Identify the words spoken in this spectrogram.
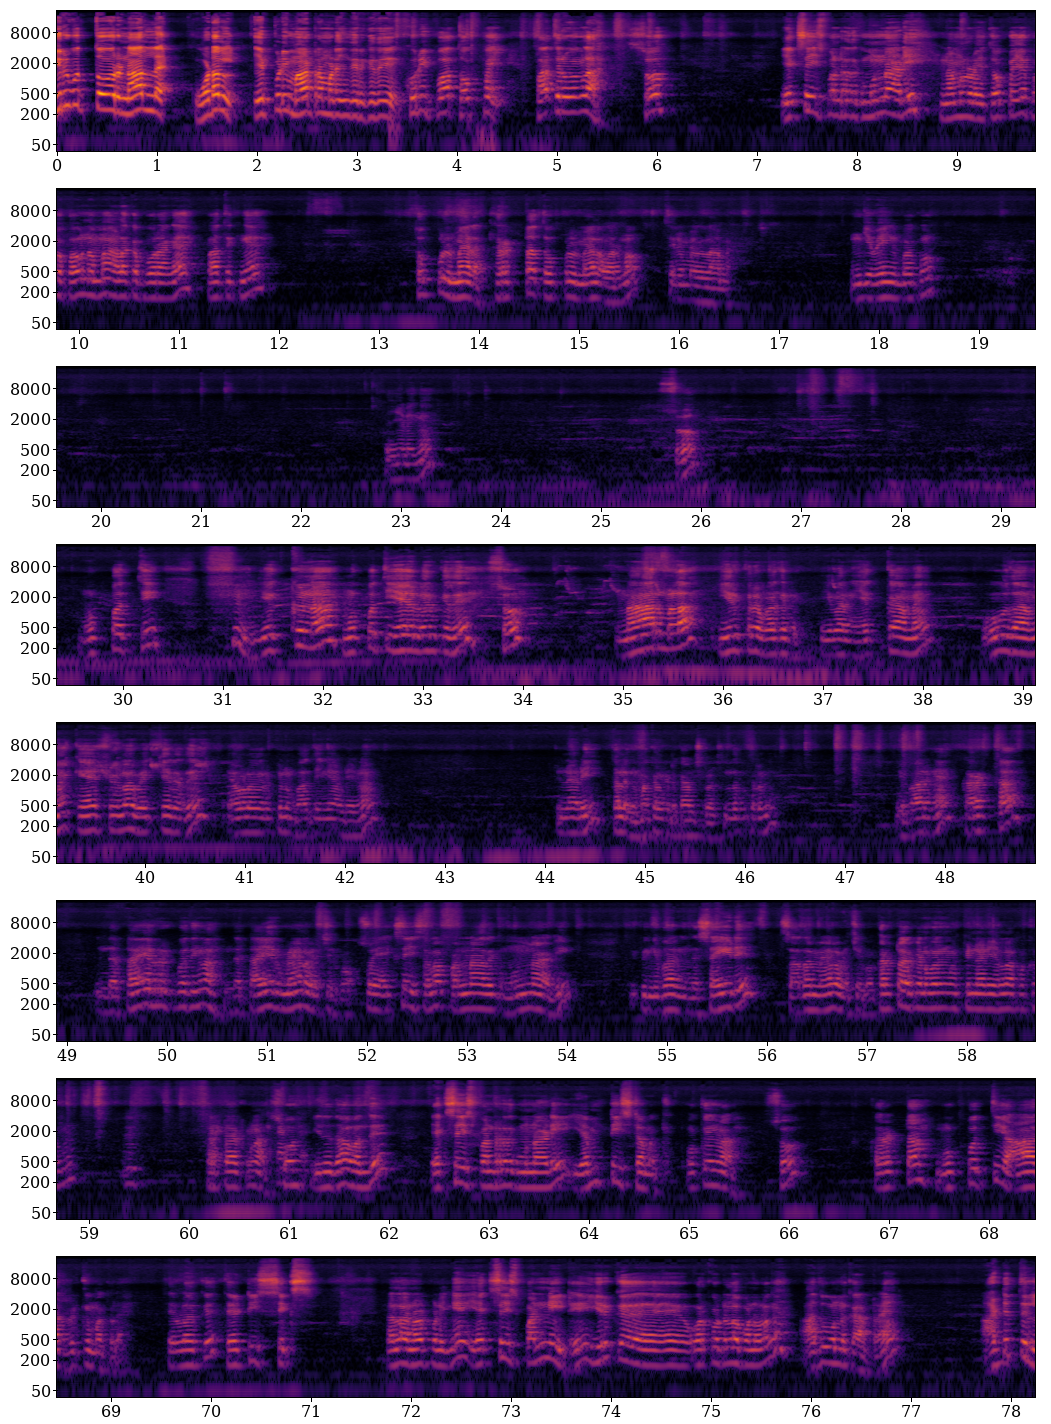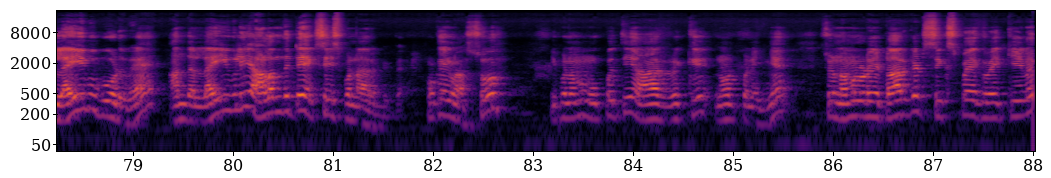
இருபத்தோரு நாளில் உடல் எப்படி மாற்றம் அடைந்திருக்குது குறிப்பாக தொப்பை. பார்த்துருவாங்களா ஸோ எக்ஸசைஸ் பண்ணுறதுக்கு முன்னாடி நம்மளுடைய தொப்பையை இப்போ பவுனம்மா அளக்க போகிறாங்க பார்த்துக்குங்க. தொப்புள் மேலே கரெக்டாக தொப்புள் மேலே வரணும். திரும்ப இல்லாமல் இங்கே வைங்க பார்ப்போம். கையெடுங்க ஸோ முப்பத்தி ஹம், எக்குனா முப்பத்தி ஏழு இருக்குது. ஸோ நார்மலாக இருக்கிற வகுது இவருங்க எக்காமல் ஊதாமல் கேஷுவலாக வைக்கிறது எவ்வளோ இருக்குன்னு பார்த்தீங்க அப்படின்னா பின்னாடி தள்ளுங்க மக்கள்கிட்ட காமிச்சுக்கலாம் இந்த பக்கம் தள்ளுங்க. இங்கே பாருங்கள் கரெக்டாக இந்த டயர் இருக்குது பார்த்தீங்களா? இந்த டயர் மேலே வச்சுருக்கோம். ஸோ எக்ஸசைஸ் எல்லாம் பண்ணாததுக்கு முன்னாடி இப்போ இங்கே பாருங்கள் இந்த சைடு சதம் மேலே வச்சுருக்கோம். கரெக்டாக இருக்கணும் பாருங்கள் பின்னாடி எல்லா பக்கமும்? கரெக்டாக இருக்குங்களா ஸோ இதுதான் வந்து எக்ஸசைஸ் பண்ணுறதுக்கு முன்னாடி எம்டி ஸ்டமக் ஓகேங்களா ஸோ கரெக்டாக முப்பத்தி ஆறு இருக்குது மக்களே. எவ்வளோ இருக்குது தேர்ட்டி சிக்ஸ் நல்லா நோட் பண்ணிக்கங்க. எக்ஸசைஸ் பண்ணிட்டு இருக்க ஒர்க் அவுட் எல்லாம் பண்ணுவாங்க. அது ஒன்று காட்டுறேன். அடுத்து லைவ் போடுவேன். அந்த லைவ்லேயே அளந்துட்டு எக்ஸசைஸ் பண்ண ஆரம்பிப்பேன். ஓகேங்களா ஸோ இப்போ நம்ம முப்பத்தி ஆறு இருக்குது நோட் பண்ணிக்கங்க. ஸோ நம்மளுடைய டார்கெட் சிக்ஸ் பேக் வைக்கல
